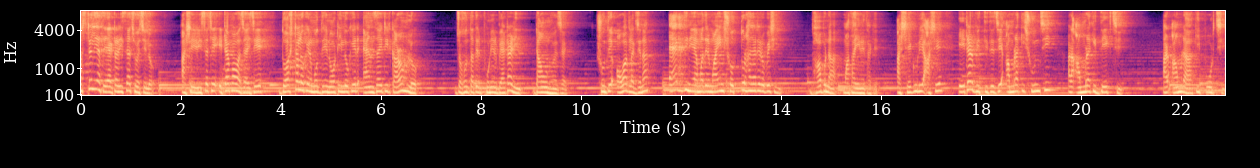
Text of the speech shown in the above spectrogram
অস্ট্রেলিয়াতে একটা রিসার্চ হয়েছিল, আর সেই রিসার্চে এটা পাওয়া যায় যে দশটা লোকের মধ্যে নটি লোকের অ্যাংজাইটির কারণ হলো যখন তাদের ফোনের ব্যাটারি ডাউন হয়ে যায়। শুনতে অবাক লাগছে না? একদিনে আমাদের মাইন্ড সত্তর হাজারেরও বেশি ভাবনা মাথায় এনে থাকে, আর সেগুলি আসে এটার ভিত্তিতে যে আমরা কি শুনছি আর আমরা কি দেখছি, আর আমরা কি পড়ছি।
